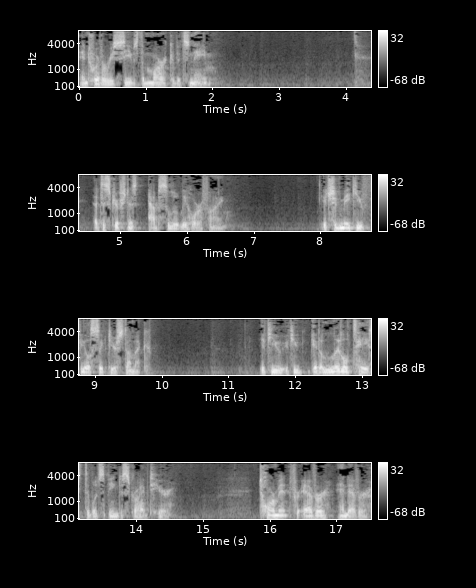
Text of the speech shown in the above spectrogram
and whoever receives the mark of its name. That description is absolutely horrifying. It should make you feel sick to your stomach if you, if you get a little taste of what's being described here. Torment forever and ever.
